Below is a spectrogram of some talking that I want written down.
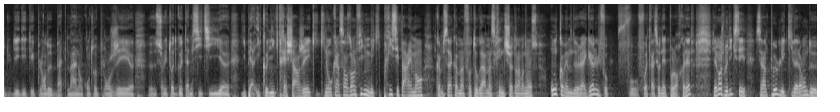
des, plans de Batman en contre-plongée euh, euh, sur les toits de Gotham City, euh, hyper iconiques, très chargés, qui, n'ont aucun sens dans le film, mais qui pris séparément, comme ça, comme un photogramme, un screenshot dans la bande-annonce, ont quand même de la gueule. Il faut, faut, être assez honnête pour le reconnaître. Finalement, je me dis que c'est, un peu l'équivalent de,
